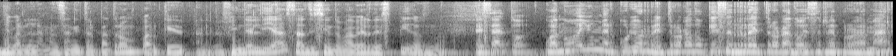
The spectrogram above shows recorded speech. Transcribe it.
llevarle la manzanita al patrón, porque al fin del día estás diciendo, va a haber despidos, ¿no? Exacto. Cuando hay un Mercurio retrógrado, ¿qué es retrógrado? Es reprogramar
